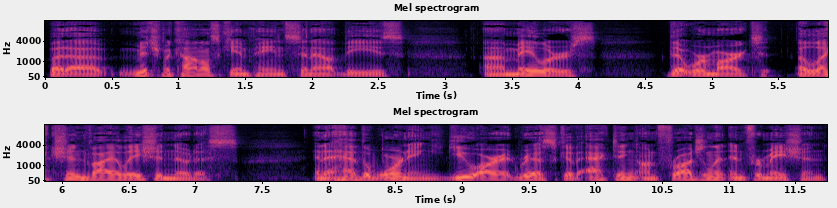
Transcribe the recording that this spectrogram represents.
But uh, Mitch McConnell's campaign sent out these uh, mailers that were marked election violation notice. And it had the warning, you are at risk of acting on fraudulent information.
